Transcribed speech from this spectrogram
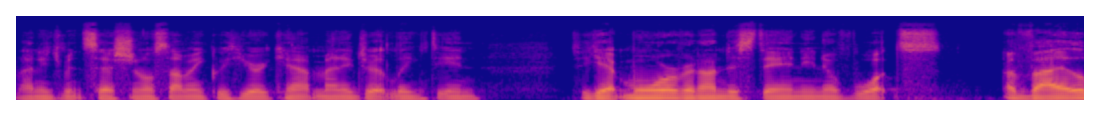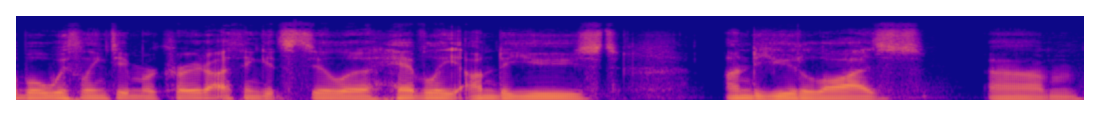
management session or something with your account manager at LinkedIn to get more of an understanding of what's available with LinkedIn Recruiter. I think it's still a heavily underused, underutilized um,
